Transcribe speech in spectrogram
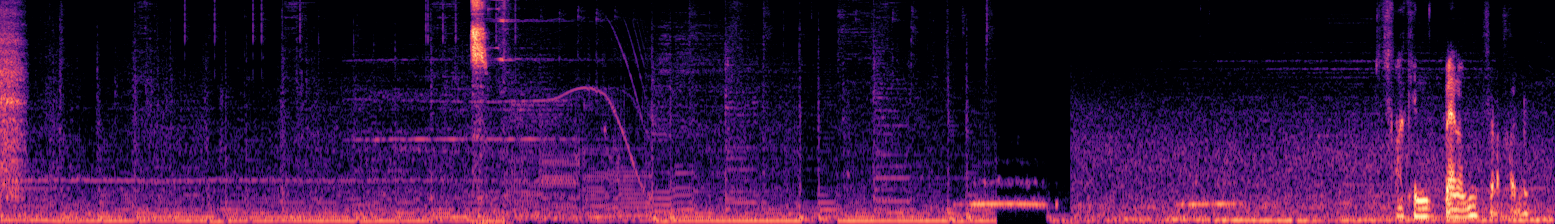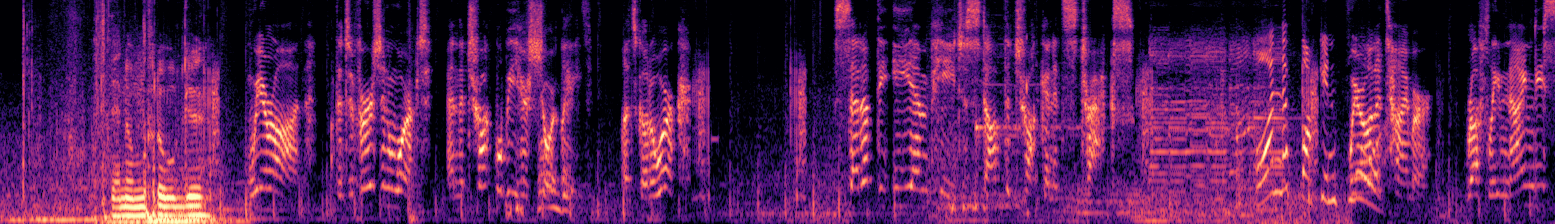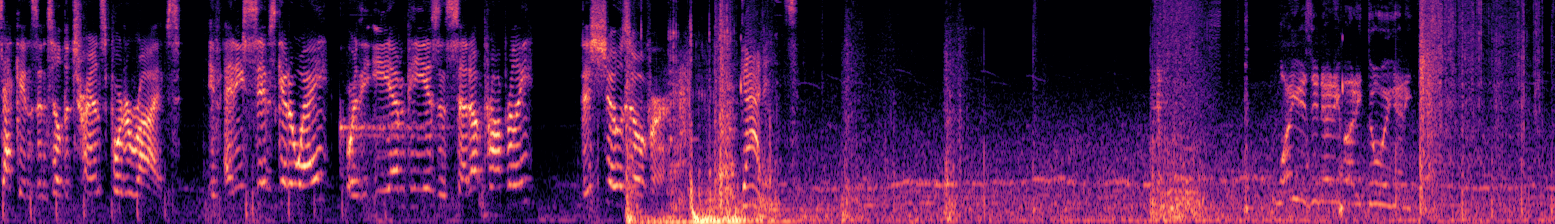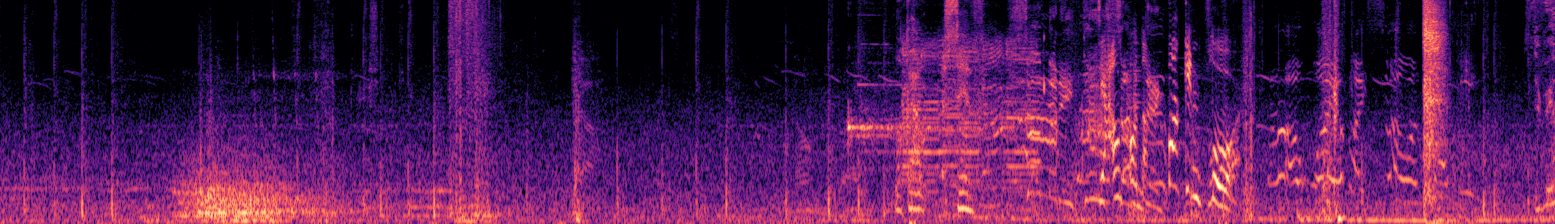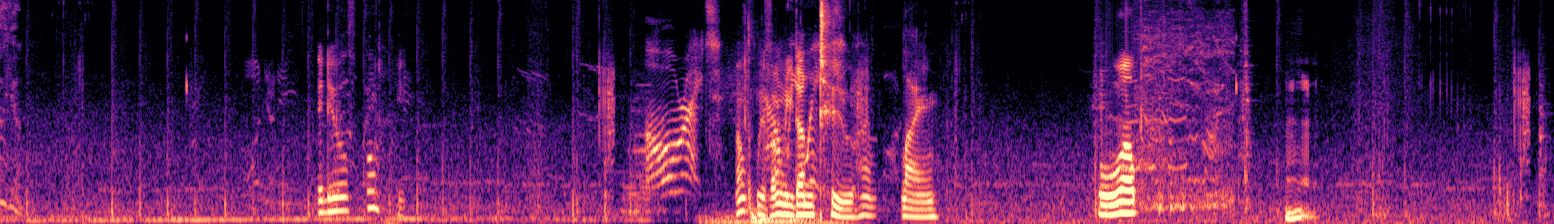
Fucking venom frog. Venom frog. We're on. The diversion worked, and the truck will be here shortly. Let's go to work. Set up the EMP to stop the truck in its tracks. On the fucking floor. We're on a timer. Roughly 90 seconds until the transport arrives. If any civs get away, or the EMP isn't set up properly, this show's over. Got it. Why isn't anybody on the something! fucking floor. Oh, why am I so unlucky? Civilian! Video four? All right. Oh, we've Now only we done wait. two. I'm lying. Well,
